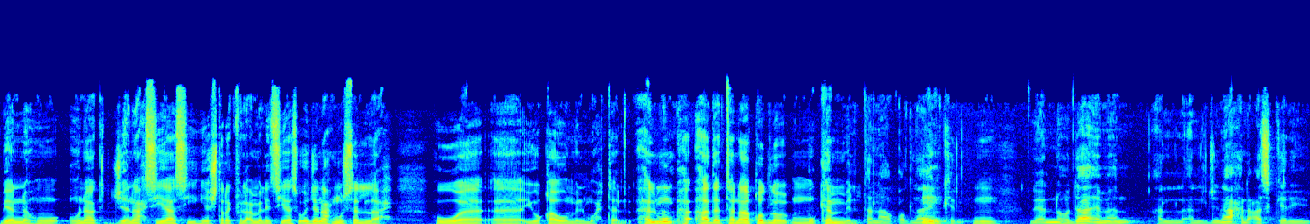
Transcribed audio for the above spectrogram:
بأنه هناك جناح سياسي يشترك في العمل السياسي وجناح مسلح هو آه، يقاوم المحتل هل مم هذا تناقض لو مكمل تناقض لا يمكن مم. لأنه دائما الجناح العسكري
